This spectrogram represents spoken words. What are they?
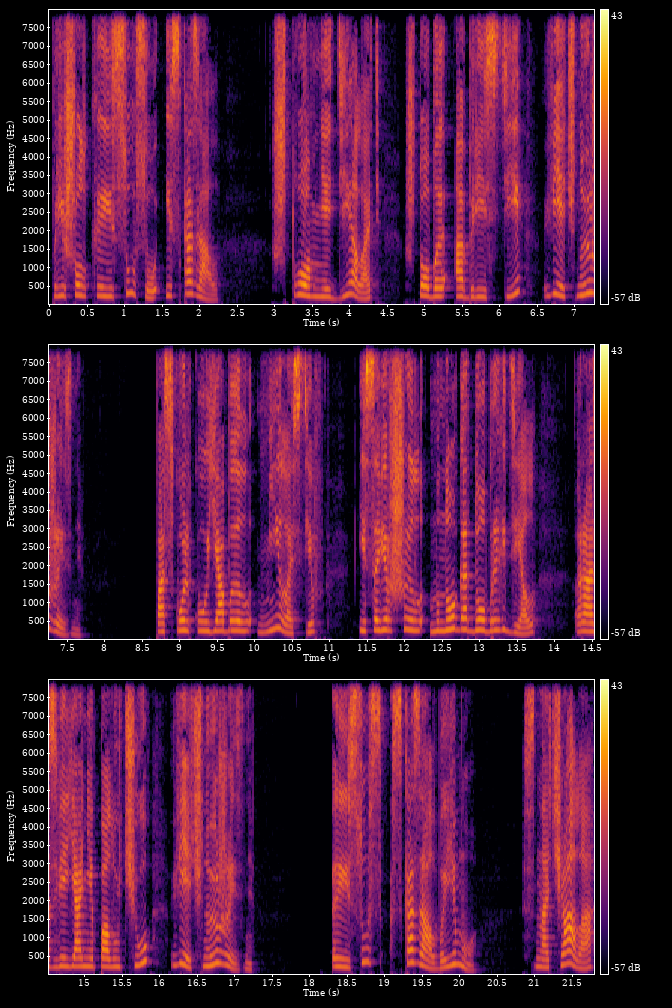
пришел к Иисусу и сказал, «Что мне делать, чтобы обрести вечную жизнь?» Поскольку я был милостив и совершил много добрых дел, разве я не получу вечную жизнь? Иисус сказал бы ему, сначала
